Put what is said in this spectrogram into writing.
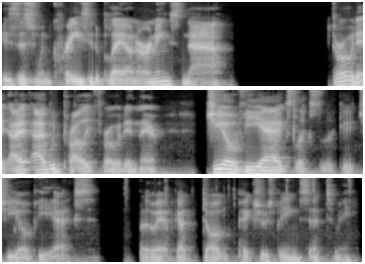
is this one crazy to play on earnings? Nah. Throw it in. I, I would probably throw it in there. GOVX. Let's look at GOVX. By the way, I've got dog pictures being sent to me.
